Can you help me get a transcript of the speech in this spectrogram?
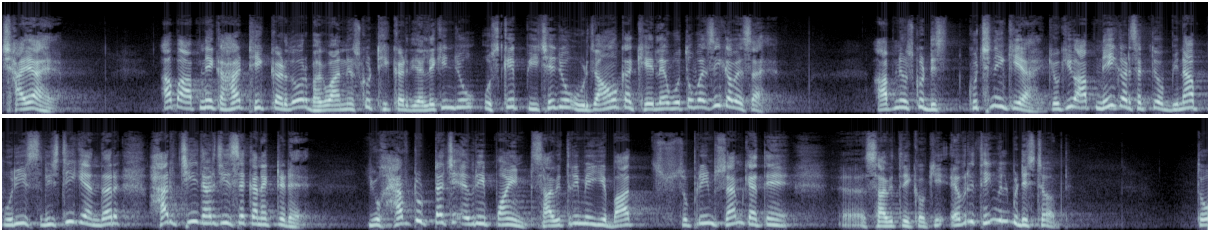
छाया है। अब आपने कहा, ठीक कर दो, और भगवान ने उसको ठीक कर दिया। लेकिन जो उसके पीछे जो ऊर्जाओं का खेल है, वो तो वैसी का वैसा है। आपने उसको कुछ नहीं किया है, क्योंकि आप नहीं कर सकते हो। बिना पूरी सृष्टि के अंदर हर चीज़ हर चीज़ से कनेक्टेड है। You have to touch every point Savitri में ये बात सुप्रीम स्वयं कहते हैं सावित्री को कि एवरीथिंग विल बी डिस्टर्ब्ड तो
